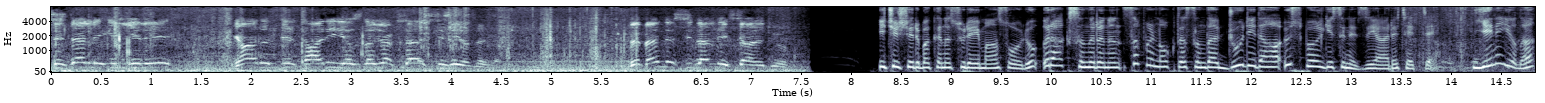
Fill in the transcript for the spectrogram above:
sizlerle ilgili yarın bir tarih yazılacaksa sizi yazacak. Ve ben de sizlerle iftihar ediyorum. İçişleri Bakanı Süleyman Soylu, Irak sınırının sıfır noktasında Cudi Dağı üst bölgesini ziyaret etti. Yeni yıla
